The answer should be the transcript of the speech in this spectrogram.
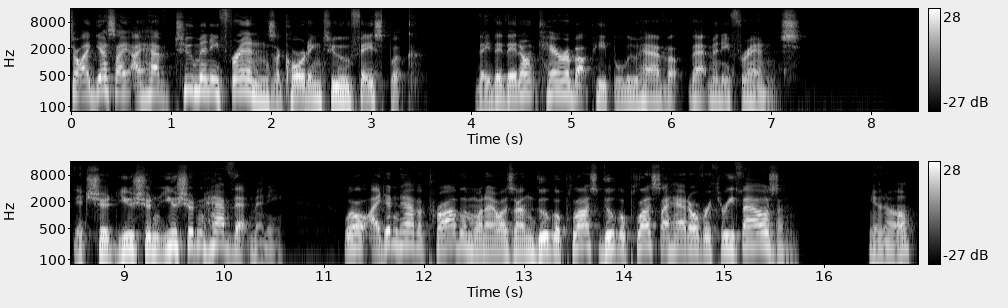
so I guess I, I have too many friends according to Facebook. They, they, they don't care about people who have that many friends. It should you shouldn't you shouldn't have that many. Well, I didn't have a problem when I was on Google Plus. Google Plus I had over 3000. You know?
